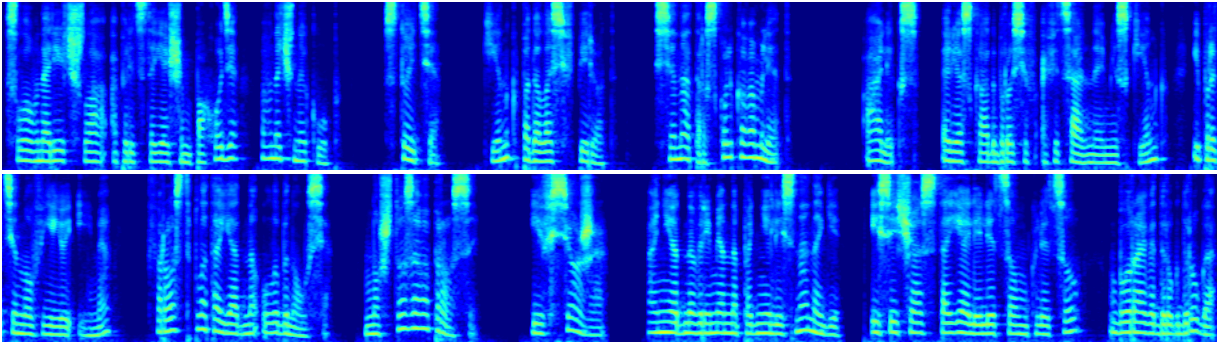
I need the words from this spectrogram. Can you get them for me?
словно речь шла о предстоящем походе в ночной клуб. «Стойте!» Кинг подалась вперед. «Сенатор, сколько вам лет?» «Алекс», Резко отбросив официальное мисс Кинг и протянув ее имя, Фрост плотоядно улыбнулся. «Ну что за вопросы?» И все же они одновременно поднялись на ноги и сейчас стояли лицом к лицу, буравя друг друга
